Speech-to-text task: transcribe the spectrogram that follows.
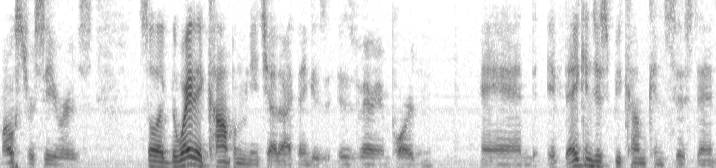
most receivers. So like the way they complement each other, I think is is very important. And if they can just become consistent,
